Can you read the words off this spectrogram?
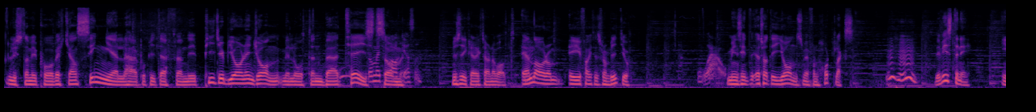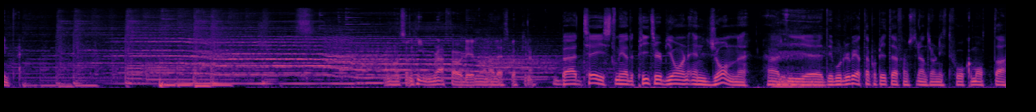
lyssnar vi på veckans singel här på Pite FM. Det är Peter, Björn and John med låten Bad De Taste är som alltså. musikredaktören har valt. En av dem är ju faktiskt från Piteå. Wow. Minns inte, jag tror att det är John som är från Hortlax. Mhm. Det visste ni inte. En sån himla fördel när man har läst böckerna. Bad Taste med Peter, Björn and John här i eh, Det borde du veta på Pite FM Studentradion 92,8.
